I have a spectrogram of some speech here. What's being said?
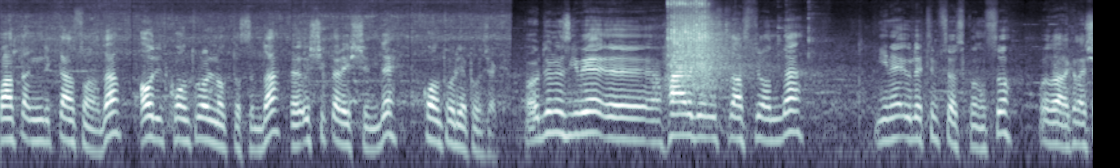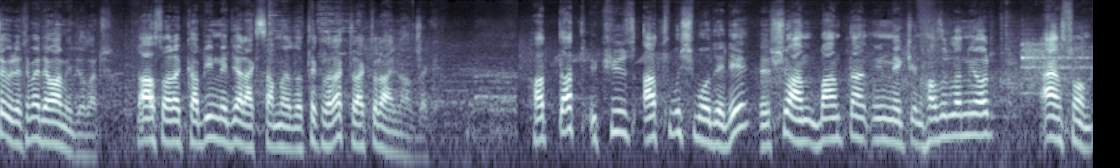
banttan indikten sonra da audit kontrol noktasında e, ışıklar eşliğinde kontrol yapılacak. Gördüğünüz gibi e, her bir istasyonda yine üretim söz konusu. Burada arkadaşlar üretime devam ediyorlar. Daha sonra kabin ve diğer aksamları da takılarak traktör haline alacak. Hattat 260 modeli e, şu an banttan inmek için hazırlanıyor. En son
